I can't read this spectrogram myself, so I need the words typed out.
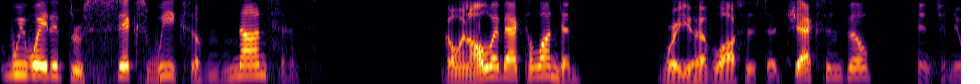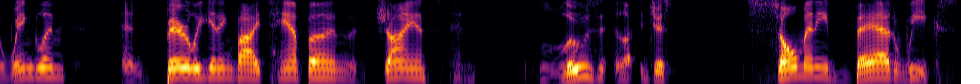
we waited through 6 weeks of nonsense going all the way back to London where you have losses to Jacksonville and to New England and barely getting by Tampa and the Giants and losing just so many bad weeks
